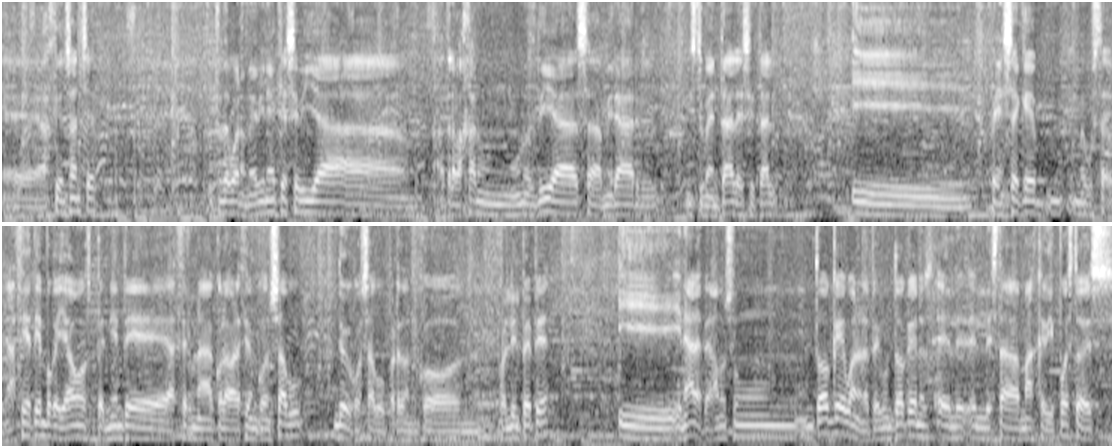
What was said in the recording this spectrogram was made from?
eh, Acción Sánchez. Entonces, bueno, me vine aquí a Sevilla a, a trabajar un- unos días, a mirar instrumentales y tal. Y pensé que me gusta, hacía tiempo que llevábamos pendiente hacer una colaboración con Sabu, digo con Sabu, perdón, con, con Lil Pepe. Y, y nada, le pegamos un, un toque, bueno, le pegué un toque, él, él está más que dispuesto, es,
